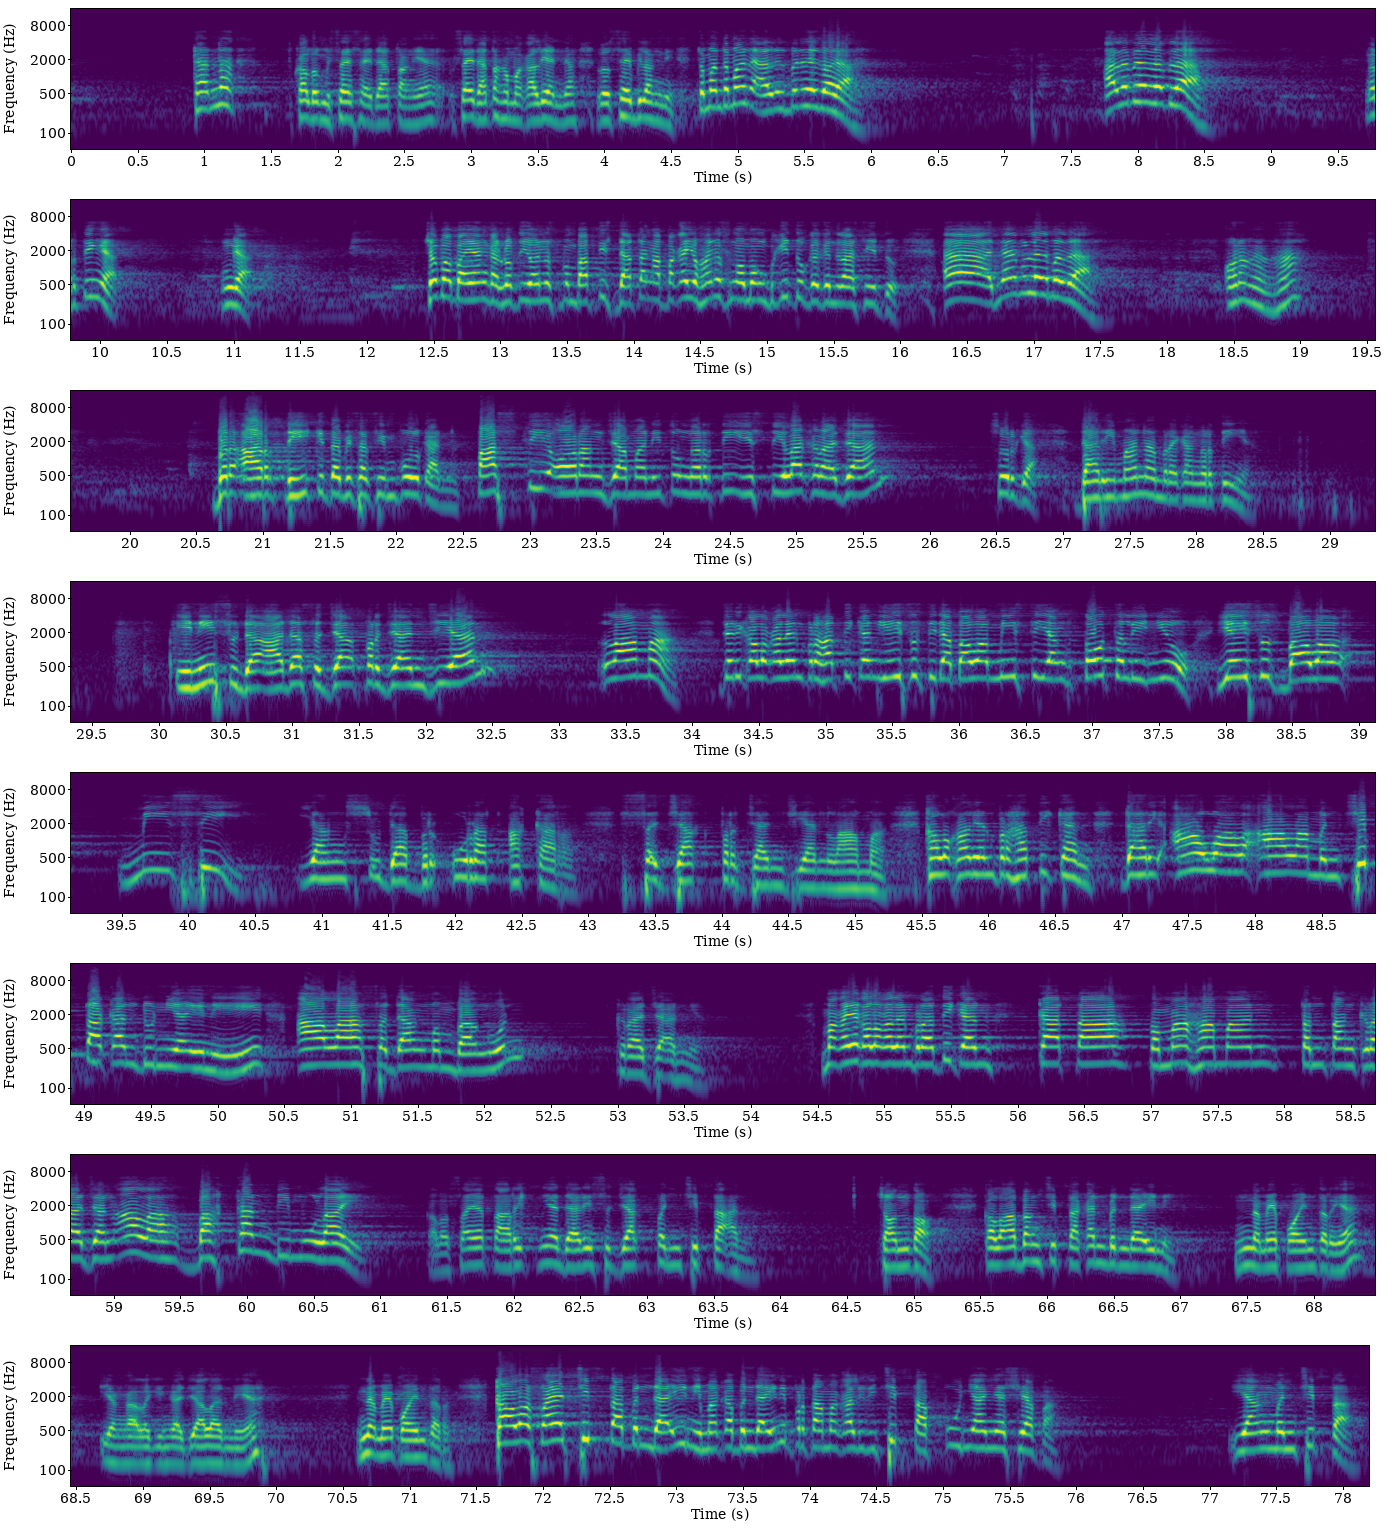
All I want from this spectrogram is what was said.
Karena kalau misalnya saya datang ya, saya datang sama kalian ya, lalu saya bilang nih, teman-teman, alif bla bla alif Ngerti nggak? Enggak. Coba bayangkan waktu Yohanes Pembaptis datang, apakah Yohanes ngomong begitu ke generasi itu? Ah, bla Orang yang, hah? Berarti kita bisa simpulkan, pasti orang zaman itu ngerti istilah kerajaan surga. Dari mana mereka ngertinya? Ini sudah ada sejak perjanjian lama. Jadi kalau kalian perhatikan Yesus tidak bawa misi yang totally new. Yesus bawa misi yang sudah berurat akar sejak perjanjian lama. Kalau kalian perhatikan dari awal Allah menciptakan dunia ini, Allah sedang membangun kerajaannya. Makanya kalau kalian perhatikan kata pemahaman tentang kerajaan Allah bahkan dimulai kalau saya tariknya dari sejak penciptaan. Contoh, kalau abang ciptakan benda ini, ini namanya pointer ya, yang nggak lagi nggak jalan nih ya. Ini namanya pointer. Kalau saya cipta benda ini, maka benda ini pertama kali dicipta punyanya siapa? Yang mencipta.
